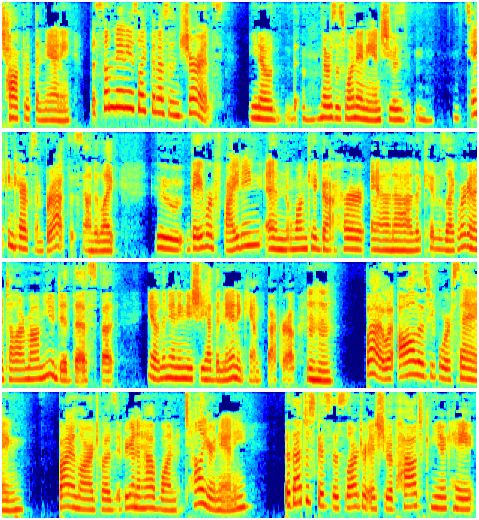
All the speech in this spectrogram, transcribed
talked with the nanny. But some nannies like them as insurance. You know, th- there was this one nanny and she was taking care of some brats, it sounded like, who they were fighting and one kid got hurt and, uh, the kid was like, we're going to tell our mom you did this. But, you know, the nanny knew she had the nanny cam to back her up. Mm-hmm. But what all those people were saying, by and large, was if you're going to have one, tell your nanny. But that just gets this larger issue of how to communicate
